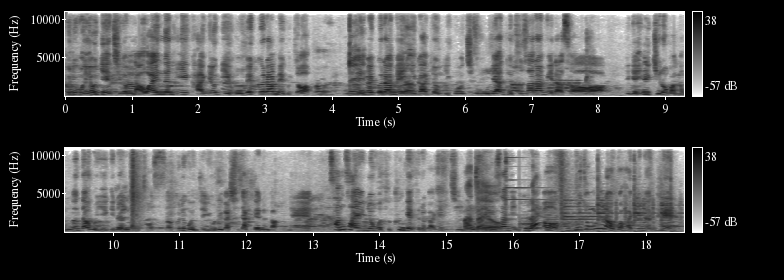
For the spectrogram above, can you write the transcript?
그리고 여기에 지금 나와 있는 이 가격이 500g에 그죠? 어, 네. 500g에 이 가격이고 지금 우리한테 두 사람이라서 이게 1kg가 넘는다고 얘기를 네. 해줬어. 그리고 이제 요리가 시작되는가 보네. 3, 4인용은 더 큰 게 들어가겠지. 맞아요. 2, 3인. 그래? 어, 두부 종류라고 하기는 해.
